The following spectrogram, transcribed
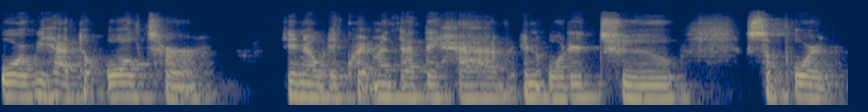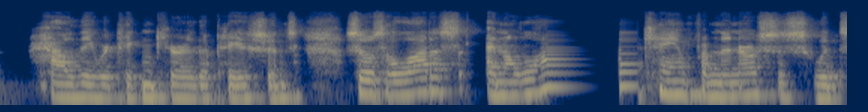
or we had to alter, you know, equipment that they have in order to support how they were taking care of the patients. So it was a lot of, and a lot came from the nurses who would,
